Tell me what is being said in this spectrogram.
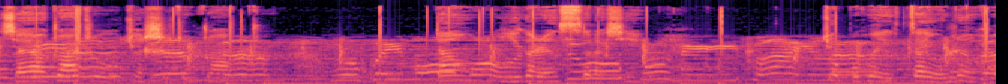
想要抓住却始终抓不住。当一个人死了心，就不会再有任何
